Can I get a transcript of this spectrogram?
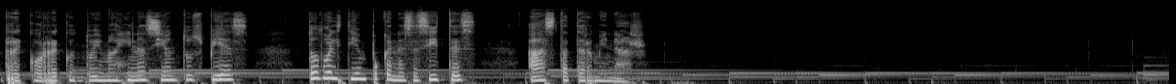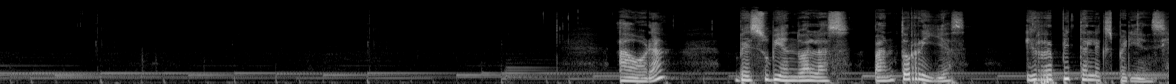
Recorre con tu imaginación tus pies todo el tiempo que necesites hasta terminar. Ahora ve subiendo a las pantorrillas y repite la experiencia.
